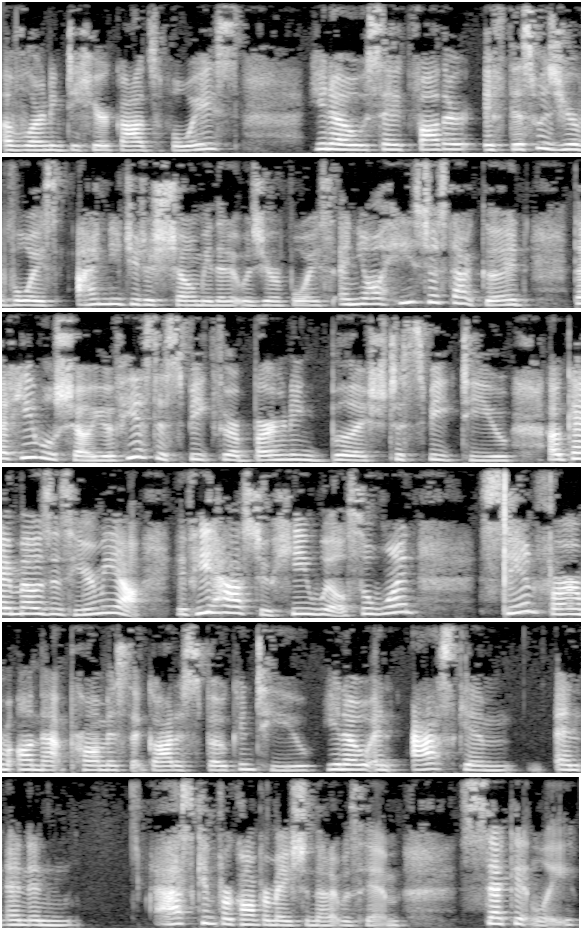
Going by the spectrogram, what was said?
of learning to hear God's voice, you know, say, Father, if this was your voice, I need you to show me that it was your voice. And y'all, He's just that good that He will show you. If He has to speak through a burning bush to speak to you, okay, Moses, hear me out. If He has to, He will. So, one, stand firm on that promise that God has spoken to you, you know, and ask Him and, and, and, Ask him for confirmation that it was him. Secondly,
